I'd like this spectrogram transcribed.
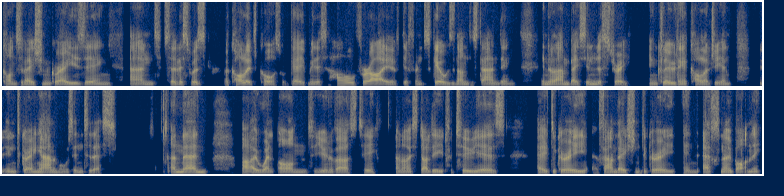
conservation grazing. And so this was a college course, what gave me this whole variety of different skills and understanding in the land based industry, including ecology and integrating animals into this. And then I went on to university and I studied for two years a degree, a foundation degree in ethnobotany,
